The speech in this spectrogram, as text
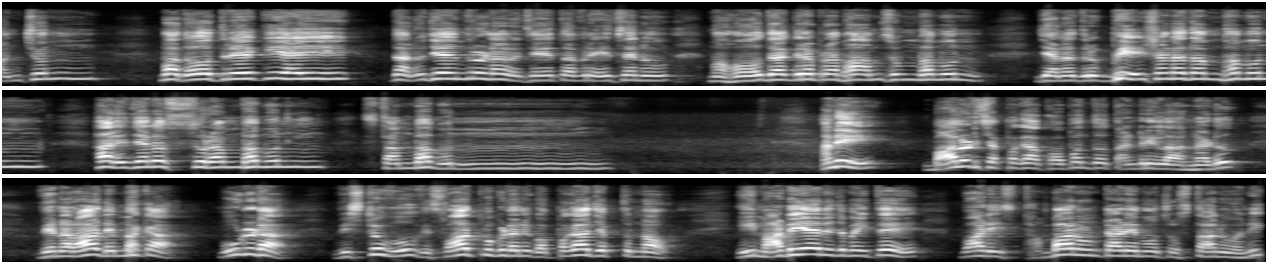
అంచున్ మదోద్రేకి అయి ధనుజేంద్రుడ చేత వ్రేసెను మహోదగ్ర ప్రభాం శుంభమున్ జనదృగ్భీషణ దంభమున్ హరిజన సురంభమున్ స్తంభమున్. అని బాలుడు చెప్పగా కోపంతో తండ్రిలా అన్నాడు వినరా డెంబక మూడుడా విష్ణువు విశ్వాత్మకుడని గొప్పగా చెప్తున్నావు. ఈ మాటయే నిజమైతే వాడి స్తంభాన ఉంటాడేమో చూస్తాను అని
